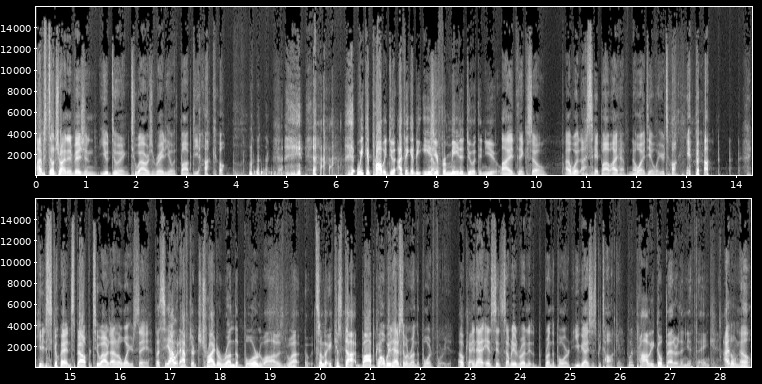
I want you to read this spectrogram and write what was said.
I'm still trying to envision you doing two hours of radio with Bob Diaco. We could probably do it. I think it'd be easier No. for me to do it than you. I think so. I would. I say, Bob, I have no idea what you're talking about. you just go ahead and spout for two hours. I don't know what you're saying. But see, I would have to try to run the board while I was well, somebody because Bob could. Well, we'd have someone run the board for you. Okay. In that instance, somebody would run run the board. You guys just be talking. We'd probably go better than you think. I don't know.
